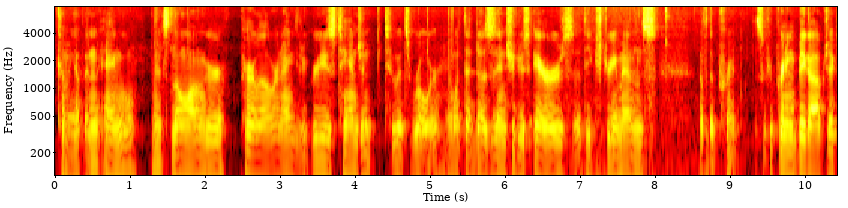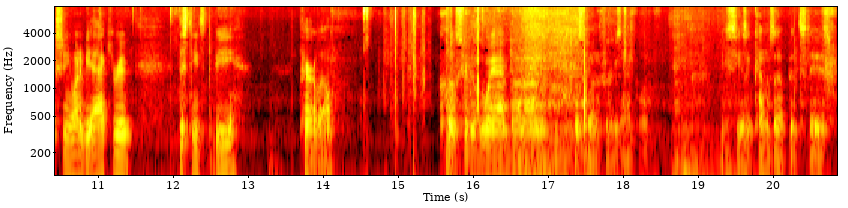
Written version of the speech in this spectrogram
coming up at an angle. And it's no longer parallel or 90 degrees tangent to its roller. And what that does is introduce errors at the extreme ends of the print. So if you're printing big objects and you want to be accurate, this needs to be parallel. Closer to the way I've done on this one, for example. You see as it comes up, it stays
